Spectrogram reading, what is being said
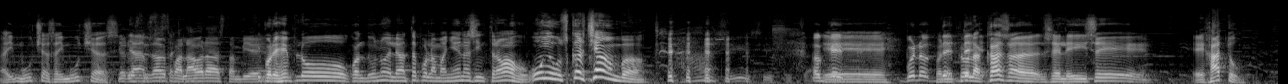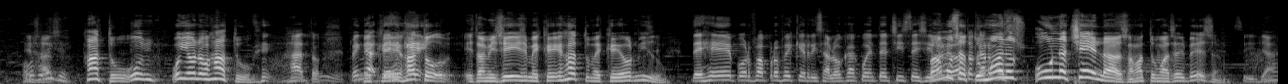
hay muchas, hay muchas. Pero Ya, usted sabe palabras también. Y por ejemplo, cuando uno se levanta por la mañana sin trabajo, ¡Uy, a buscar chamba! Ah, sí, sí, sí. claro. Ok. Eh, bueno, por de- ejemplo, de- la casa se le dice eh, jato. ¿Cómo se dice? Jato, uy, voy a hablar jato. Jato. Venga, me quedé deje, jato. Eh, también se dice, me quedé jato, me quedé dormido. Que, deje, porfa, profe, que Rizaloca cuente el chiste. Y si no Vamos va a, tocar, tomarnos una chela. Vamos a tomar cerveza. Sí, ya.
